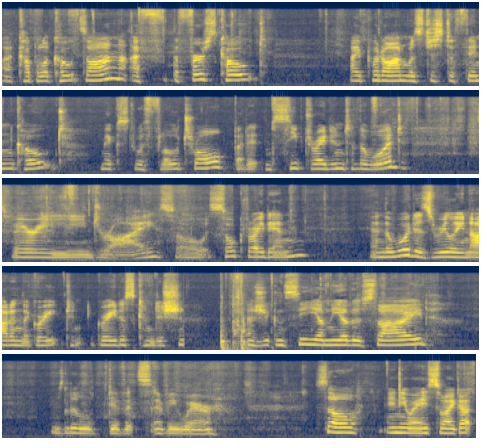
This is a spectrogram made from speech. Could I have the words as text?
a couple of coats on. the first coat I put on was just a thin coat mixed with Floetrol, but it seeped right into the wood very dry, so it soaked right in. And the wood is really not in the great greatest condition. As you can see on the other side, there's little divots everywhere. So anyway, so I got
